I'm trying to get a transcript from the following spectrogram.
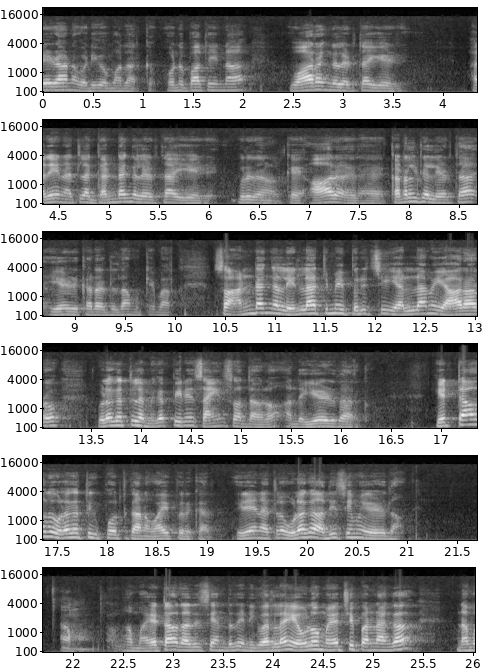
ஏழான வடிவமாக தான் இருக்கும். ஒன்று பார்த்தீங்கன்னா வாரங்கள் எடுத்தால் ஏழு. அதே நேரத்தில் கண்டங்கள் எடுத்தால் ஏழு. புரிதலுக்கு ஆறு கடல்கள் எடுத்தால் ஏழு கடல்கள் தான் முக்கியமாக இருக்கும். ஸோ அண்டங்கள் எல்லாத்தையுமே பிரித்து எல்லாமே யாராரோ உலகத்தில் மிகப்பெரிய சயின்ஸ் வந்தாலும் அந்த ஏழு தான் இருக்கும். எட்டாவது உலகத்துக்கு போகிறதுக்கான வாய்ப்பு இருக்காது. இதே நேரத்தில் உலக அதிசயமும் ஏழு தான். ஆமாம் ஆமாம் எட்டாவது அதிசயன்றது இன்றைக்கி வரல. எவ்வளோ முயற்சி பண்ணாங்க? நம்ம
